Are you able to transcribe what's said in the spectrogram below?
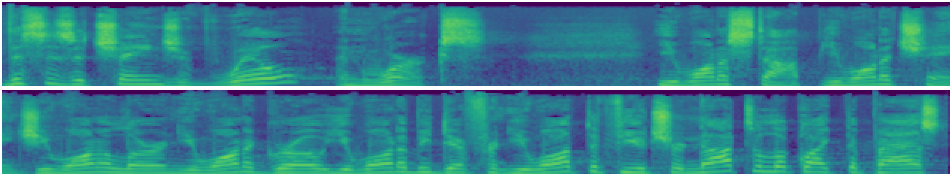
This is a change of will and works. You want to stop. You want to change. You want to learn. You want to grow. You want to be different. You want the future not to look like the past.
